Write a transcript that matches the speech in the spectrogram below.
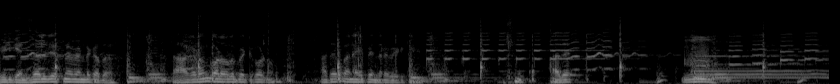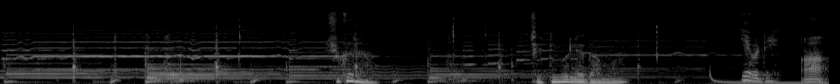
వీడికి ఎన్నిసార్లు చెప్పినా వెంట కదా. తాగడం గొడవలు పెట్టుకోవడం అదే పని అయిపోయిందిరా వీడికి. అదే. షుగరా? చట్నీ కూడా లేదా అమ్మా? ఏమండి? ఆ,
